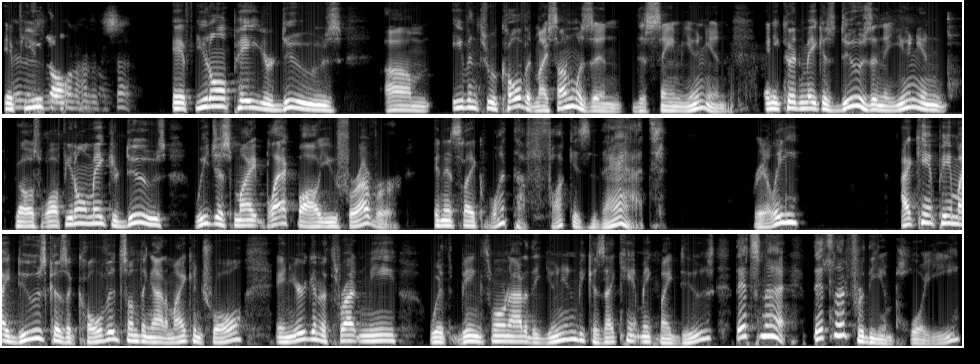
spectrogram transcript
if you don't, one hundred percent. if you don't pay your dues, um, even through COVID, my son was in this same union and he couldn't make his dues. And the union goes, Well, if you don't make your dues, we just might blackball you forever. And it's like, What the fuck is that? Really? I can't pay my dues because of COVID, something out of my control. And you're going to threaten me with being thrown out of the union because I can't make my dues? That's not, that's not for the employee.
